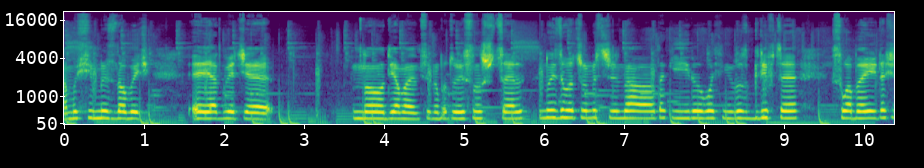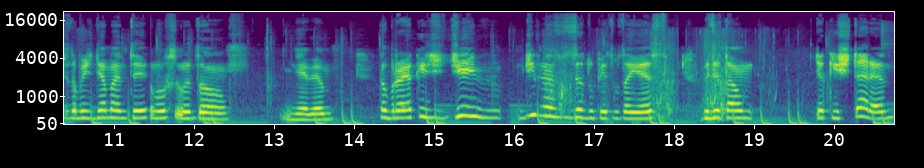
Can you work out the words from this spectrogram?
a musimy zdobyć, e, jak wiecie, no diamenty, no bo to jest nasz cel. No i zobaczymy, czy na takiej właśnie rozgrywce słabej da się zdobyć diamenty, no bo w sumie to nie wiem. Dobra, jakieś dziw, dziwne zadupie tutaj jest. Będzie tam jakiś teren.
